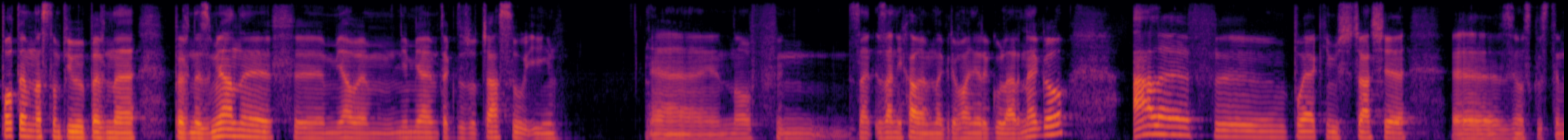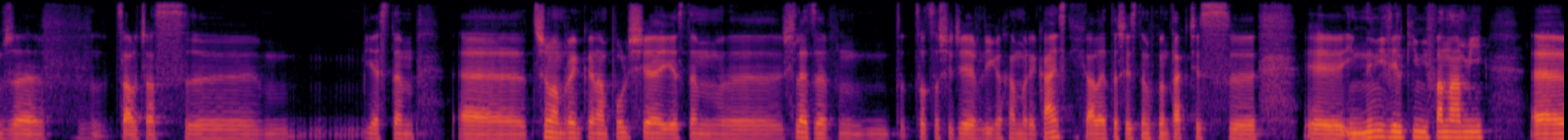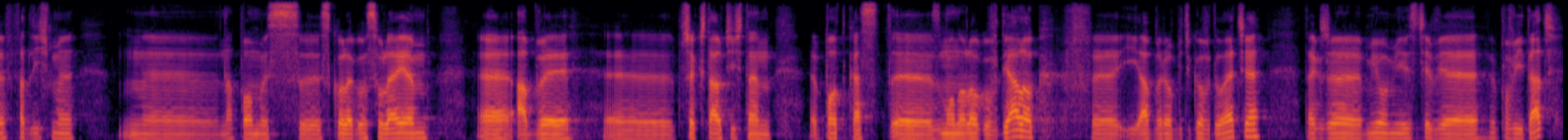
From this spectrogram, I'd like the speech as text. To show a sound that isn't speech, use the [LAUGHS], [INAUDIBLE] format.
potem nastąpiły pewne, pewne zmiany. Miałem, nie miałem tak dużo czasu i E, no, zaniechałem nagrywania regularnego, ale w, po jakimś czasie, e, w związku z tym, że cały czas e, jestem, trzymam rękę na pulsie, jestem, śledzę to, to, co się dzieje w ligach amerykańskich, ale też jestem w kontakcie z innymi wielkimi fanami. Wpadliśmy na pomysł z kolegą Sulejem, E, aby e, przekształcić ten podcast e, z monologu w dialog i aby robić go w duecie. Także miło mi jest Ciebie powitać.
